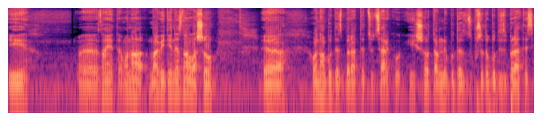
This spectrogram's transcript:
І е, знаєте, вона навіть і не знала, що е, вона буде збирати цю церкву і що там не буде, що буде збиратись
